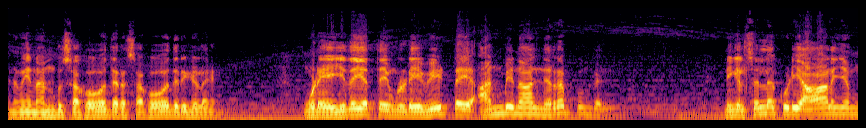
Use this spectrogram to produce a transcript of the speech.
எனவே அன்பு சகோதர சகோதரிகளே உங்களுடைய இதயத்தை உங்களுடைய வீட்டை அன்பினால் நிரப்புங்கள். நீங்கள் செல்லக்கூடிய ஆலயம்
